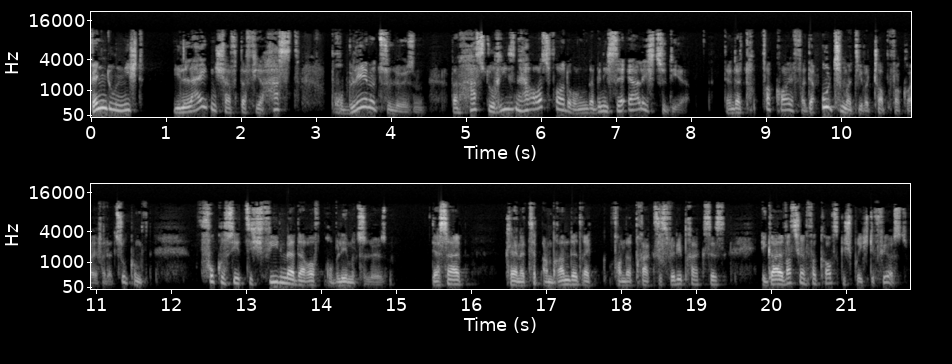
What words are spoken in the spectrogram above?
Wenn du nicht die Leidenschaft dafür hast, Probleme zu lösen, dann hast du Riesenherausforderungen. Da bin ich sehr ehrlich zu dir. Denn der Top-Verkäufer, der ultimative Top-Verkäufer der Zukunft, fokussiert sich viel mehr darauf, Probleme zu lösen. Deshalb, kleiner Tipp am Rande, direkt von der Praxis für die Praxis, egal was für ein Verkaufsgespräch du führst,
